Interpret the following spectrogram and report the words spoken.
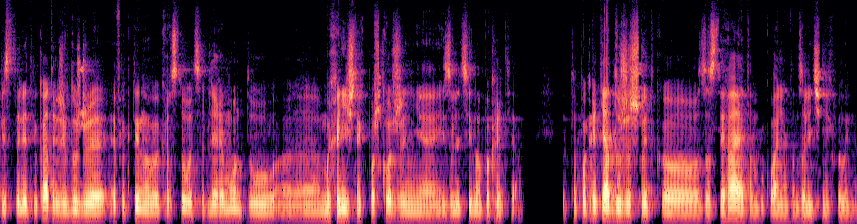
пістолетів картриджів дуже ефективно використовується для ремонту механічних пошкоджень ізоляційного покриття. Тобто покриття дуже швидко застигає, там буквально там за лічені хвилини.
